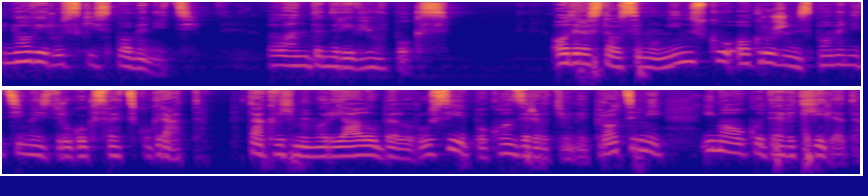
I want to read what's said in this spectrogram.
Novi ruski spomenici. London Review Books. Odrastao sam u Minsku, okružen spomenicima iz drugog svetskog rata. Takvih memorijala u Belorusiji po konzervativnoj proceni ima oko 9000.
